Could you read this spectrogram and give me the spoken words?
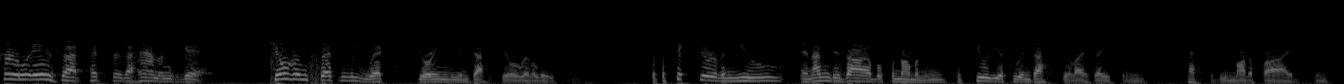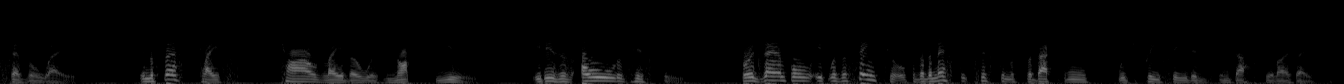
true is that picture the Hammonds give? Children certainly worked during the Industrial Revolution, but the picture of a new and undesirable phenomenon peculiar to industrialization has to be modified in several ways. In the first place, child labor was not new. It is as old as history. For example, it was essential for the domestic system of production which preceded industrialization.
